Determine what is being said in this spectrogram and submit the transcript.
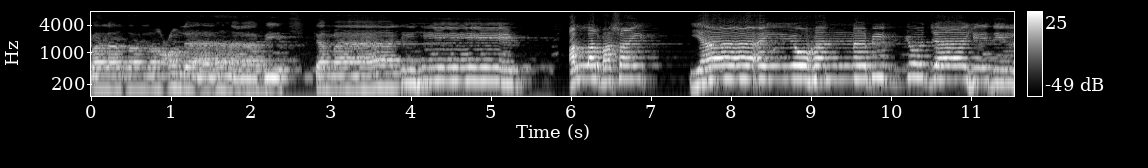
বলগল উলাবি আল্লাহর ভাষায় জাহিদিল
